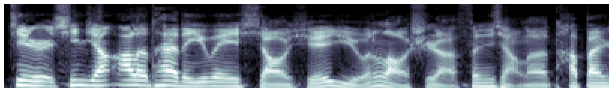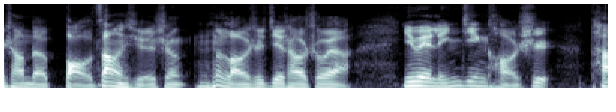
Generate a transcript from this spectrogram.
近日，新疆阿勒泰的一位小学语文老师啊，分享了他班上的宝藏学生。老师介绍说呀，因为临近考试，他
